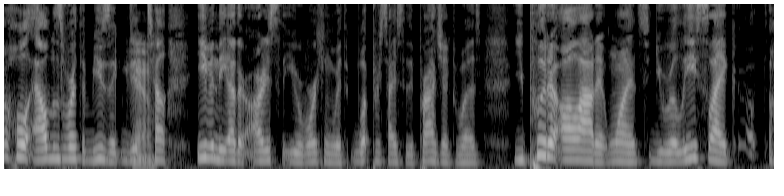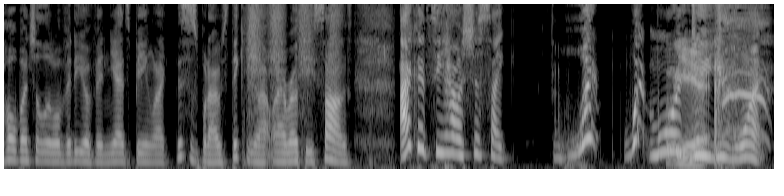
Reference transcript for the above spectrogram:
a whole album's worth of music. You didn't Yeah. tell even the other artists that you were working with what precisely the project was. You put it all out at once. You release like a whole bunch of little video vignettes being like, This is what I was thinking about when I wrote these songs. I could see how it's just like, what what more do you want?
